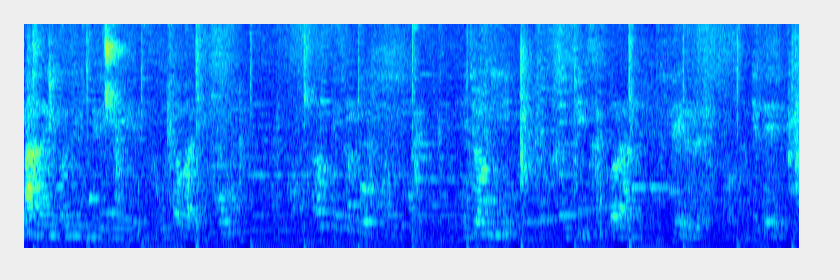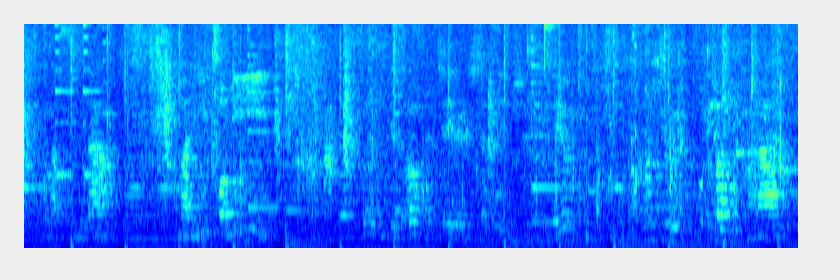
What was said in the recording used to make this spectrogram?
많은 의원님들이 오셔가지고 산업기술보험 개정이 될수 있을 거라는 기대를 하게 될 것 같습니다. 아마 이 법이 의원님께서 발제를 시작해 주실 텐데요. 산업기술 개정 방안,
